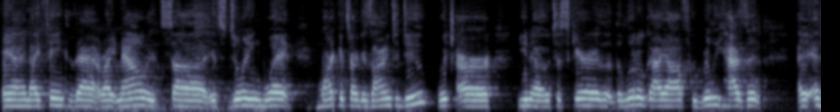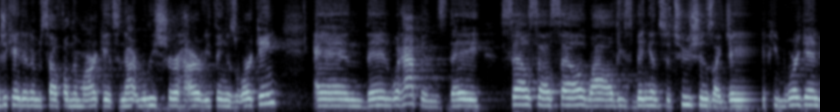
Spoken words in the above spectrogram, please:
and I think that right now it's uh, it's doing what markets are designed to do, which are you know to scare the, the little guy off who really hasn't uh, educated himself on the markets, not really sure how everything is working, and then what happens? They sell, sell, sell, while these big institutions like JP Morgan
